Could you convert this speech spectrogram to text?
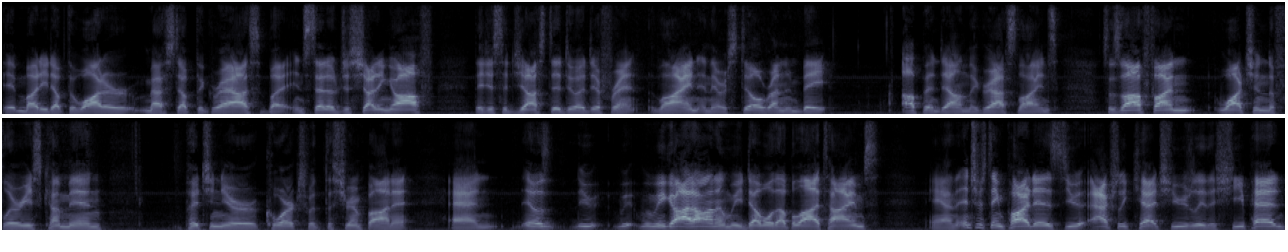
it muddied up the water, messed up the grass, but instead of just shutting off, they just adjusted to a different line and they were still running bait up and down the grass lines. So it was a lot of fun watching the flurries come in, pitching your corks with the shrimp on it, and it was when we got on them, we doubled up a lot of times and the interesting part is you actually catch usually the sheephead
